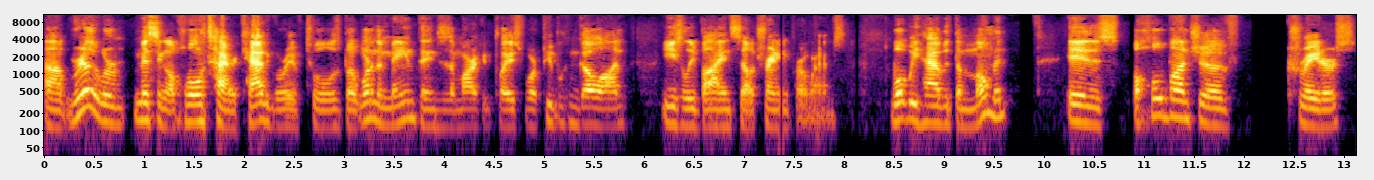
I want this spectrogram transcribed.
Um, really, we're missing a whole entire category of tools, but one of the main things is a marketplace where people can go on, easily buy and sell training programs. What we have at the moment is a whole bunch of creators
